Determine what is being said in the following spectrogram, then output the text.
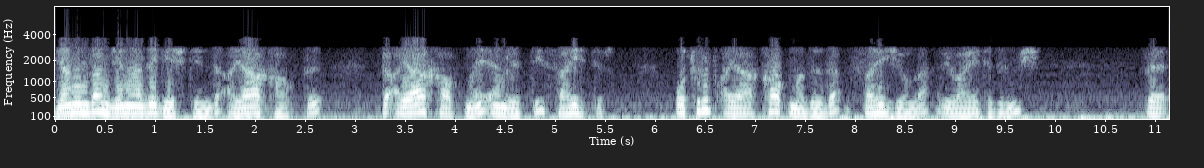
yanından cenaze geçtiğinde ayağa kalktı ve ayağa kalkmayı emrettiği sahihtir. Oturup ayağa kalkmadığı da sahih yolla rivayet edilmiş ve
